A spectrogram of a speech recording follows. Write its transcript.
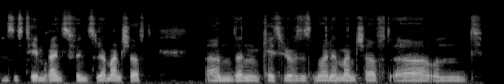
ins System reinzufinden zu der Mannschaft. Ähm, dann Casey Rivers ist neu in der Mannschaft äh, und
